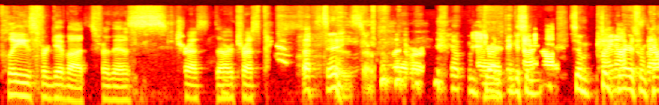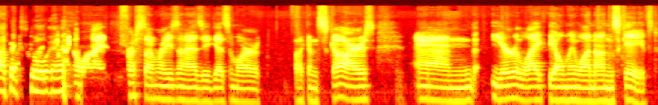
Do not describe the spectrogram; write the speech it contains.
please forgive us for this trust, our trespasses or whatever. I'm trying to think of some Kynoch- some, some Kynoch prayers from Catholic school. Yeah. for some reason as he gets more fucking scars. And you're like the only one unscathed.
